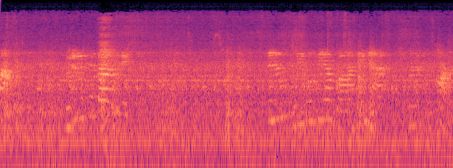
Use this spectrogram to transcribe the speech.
Soon we will be arriving at Fruit Park.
